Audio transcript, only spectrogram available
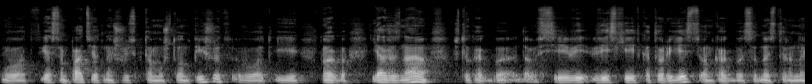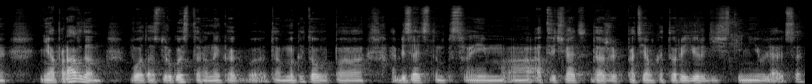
Вот. Я с эмпатией отношусь к тому, что он пишет. Вот. И ну, как бы, я же знаю, что как бы, там, все, весь хейт, который есть, он как бы с одной стороны не оправдан, вот, а с другой стороны как бы, там, мы готовы по обязательствам по своим а, отвечать даже по тем, которые юридически не являются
